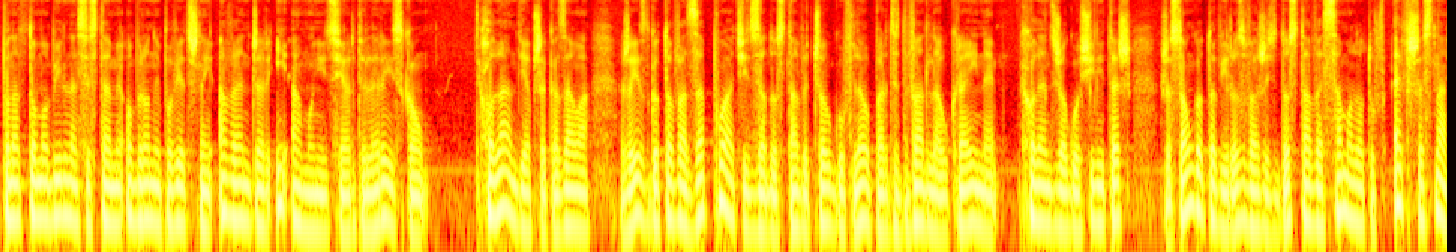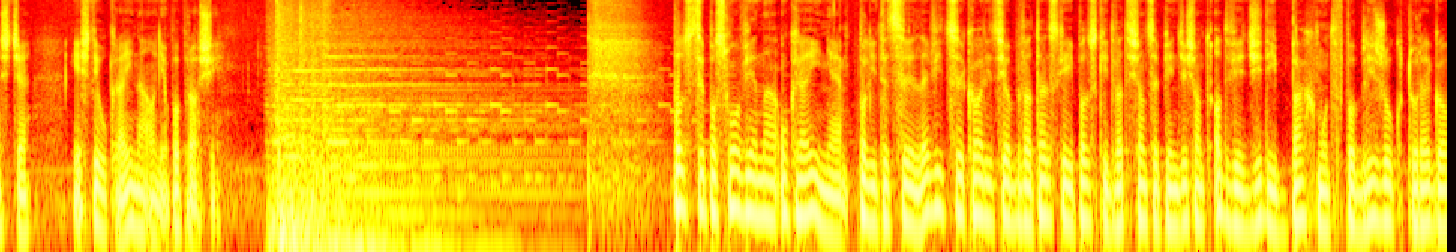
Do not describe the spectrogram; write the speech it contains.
Ponadto mobilne systemy obrony powietrznej Avenger i amunicję artyleryjską. Holandia przekazała, że jest gotowa zapłacić za dostawy czołgów Leopard 2 dla Ukrainy. Holendrzy ogłosili też, że są gotowi rozważyć dostawę samolotów F-16, jeśli Ukraina o nie poprosi. Polscy posłowie na Ukrainie, politycy Lewicy, Koalicji Obywatelskiej i Polski 2050 odwiedzili Bachmut, w pobliżu którego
